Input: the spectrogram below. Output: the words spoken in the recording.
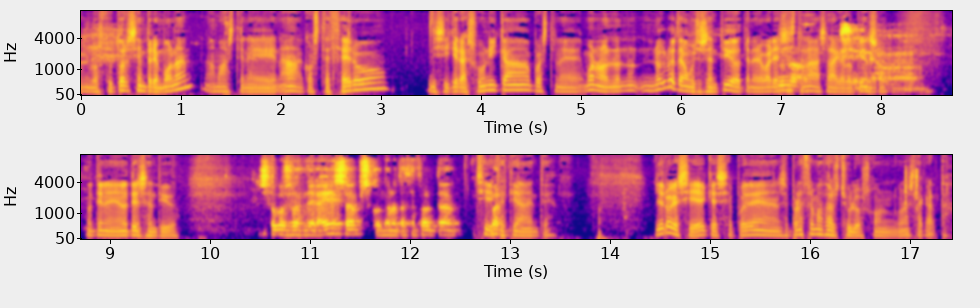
Los tutores siempre molan, además tiene, ah, coste cero, ni siquiera es única, pues tener, bueno, no, creo que tenga mucho sentido tener varias No. instaladas a la que lo pienso. no. No tiene, no tiene sentido. Somos vender a ESAPs cuando no te hace falta. Sí, Bueno, efectivamente. Yo creo que sí, ¿eh? que se pueden, se pueden hacer mazos chulos con, con esta carta.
